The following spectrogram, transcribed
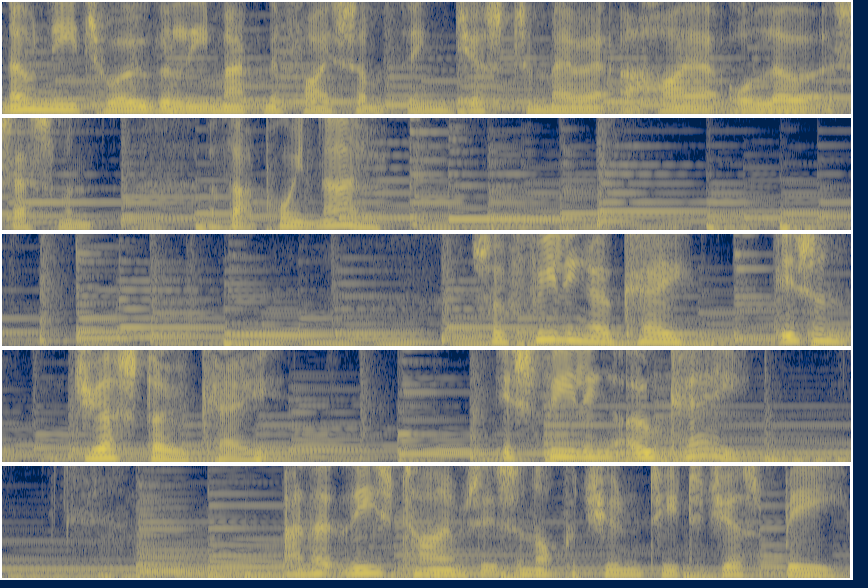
No need to overly magnify something just to merit a higher or lower assessment of that point now. So, feeling okay isn't just okay, it's feeling okay. And at these times, it's an opportunity to just be.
